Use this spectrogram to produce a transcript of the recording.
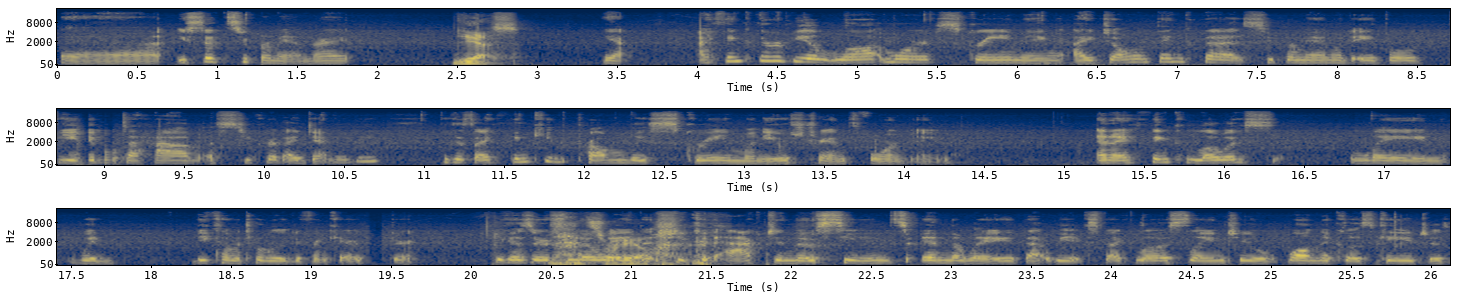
Uh, you said Superman, right? Yes. I think there would be a lot more screaming. I don't think that Superman would able be able to have a secret identity because I think he'd probably scream when he was transforming. And I think Lois Lane would become a totally different character because there's That's no way real. that she could act in those scenes in the way that we expect Lois Lane to while Nicolas Cage is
